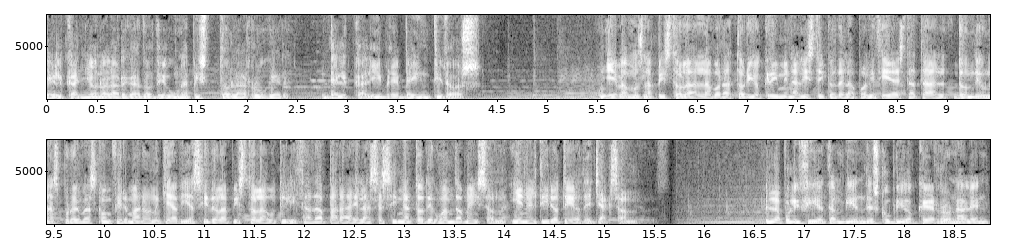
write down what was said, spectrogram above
El cañón alargado de una pistola Ruger del calibre 22. Llevamos la pistola al laboratorio criminalístico de la Policía Estatal, donde unas pruebas confirmaron que había sido la pistola utilizada para el asesinato de Wanda Mason y en el tiroteo de Jackson. La policía también descubrió que Ron Allen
